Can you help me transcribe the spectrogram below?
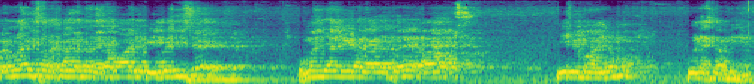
പിണറായി സർക്കാരിന്റെ നിലപാട് പിൻവലിച്ച് ഉമ്മൻചാണ്ടിയുടെ കാലത്ത് ആ തീരുമാനം പുനഃസ്ഥാപിക്കും.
